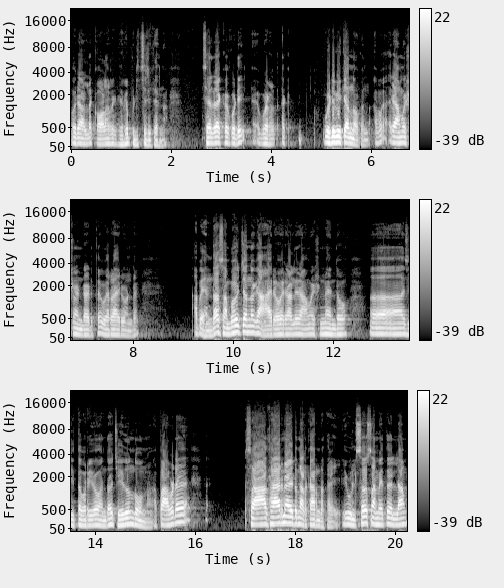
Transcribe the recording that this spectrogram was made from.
ഒരാളുടെ കോളർ കയറി പിടിച്ചിരിക്കുന്നു. ചിലരൊക്കെ കൂടി വിട- വിടുവിക്കാൻ നോക്കുന്നു. അപ്പോൾ രാമകൃഷ്ണന്റെ അടുത്ത് വേറെ ആരും ഉണ്ട് അപ്പോൾ എന്താ സംഭവിച്ചെന്നൊക്കെ നോക്കി ആരോ ഒരാൾ രാമകൃഷ്ണനെ എന്തോ ചീത്ത പറയുകയോ എന്തോ ചെയ്തു എന്ന് തോന്നുന്നു. അപ്പോൾ അവിടെ സാധാരണയായിട്ട് നടക്കാറുണ്ട് അത്ര. ഈ ഉത്സവ സമയത്ത് എല്ലാം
